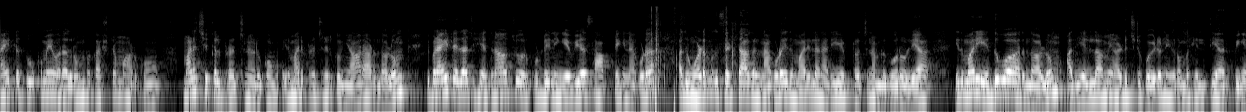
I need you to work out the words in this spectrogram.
நைட்டில் தூக்கமே வராது ரொம்ப கஷ்டமாக இருக்கும். மலச்சிக்கல் பிரச்சனை இருக்கும். இது மாதிரி பிரச்சனை இருக்கும் யாராக இருந்தாலும் இப்போ நைட் ஏதாச்சும் எதனாச்சும் ஒரு ஃபுட்டு நீங்கள் ஹெவியாக சாப்பிட்டீங்கன்னா கூட அது உங்கள் உடம்புக்கு செட் ஆகலைனா கூட இது மாதிரிலாம் நிறைய பிரச்சனை நம்மளுக்கு வரும் இல்லையா? இது மாதிரி எதுவாக இருந்தாலும் அது எல்லாமே அடிச்சுட்டு போயிடும். நீங்கள் ரொம்ப ஹெல்த்தியாக இருப்பீங்க.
